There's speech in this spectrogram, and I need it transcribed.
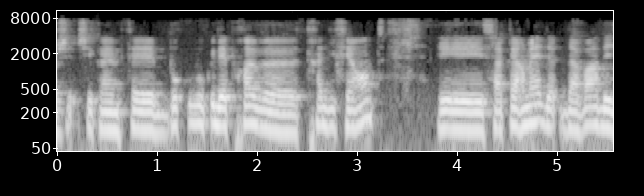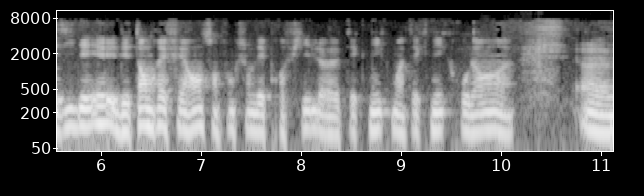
j'ai quand même fait beaucoup, beaucoup d'épreuves très différentes et ça permet d'avoir des idées et des temps de référence en fonction des profils euh, techniques, moins techniques, roulants. Euh, euh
